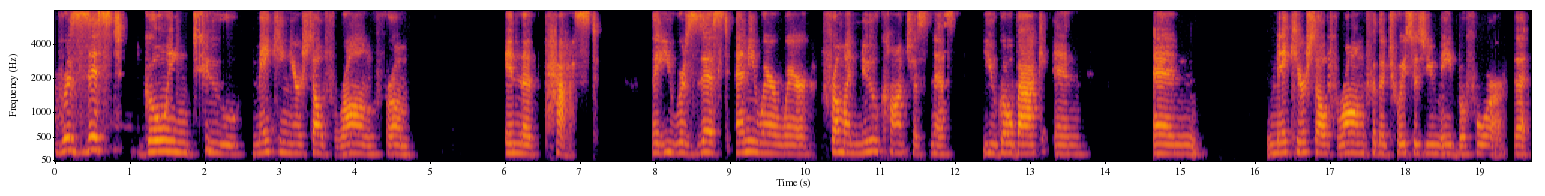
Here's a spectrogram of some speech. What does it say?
resist going to making yourself wrong from in the past that you resist anywhere where from a new consciousness you go back and and make yourself wrong for the choices you made before that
